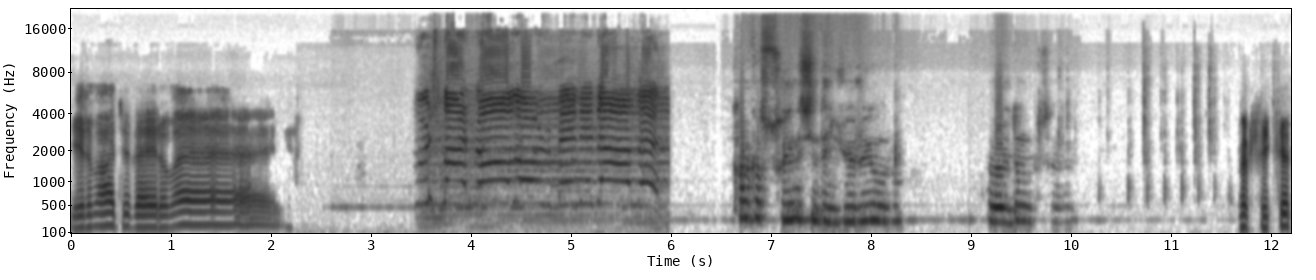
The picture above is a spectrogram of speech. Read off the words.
Yerime acı değerim ey. Kanka suyun içinde yürüyorum. Öldüm bu sefer. Fikir.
